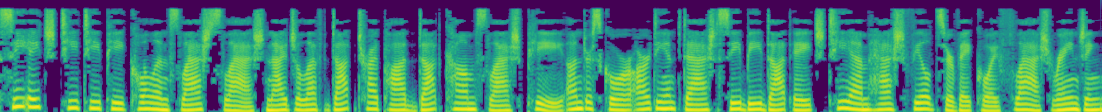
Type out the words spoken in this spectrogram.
http colon slash slash nigelf.tripod.com slash p underscore ardient dash cb.htm hash field surveykoi flash ranging,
